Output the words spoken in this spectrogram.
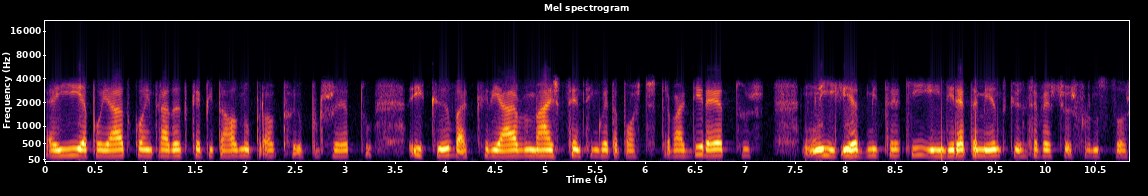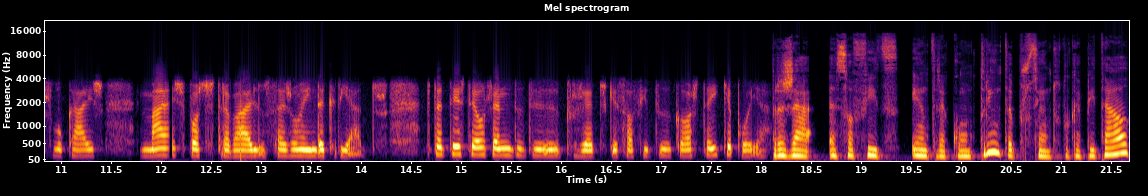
aí apoiado com a entrada de capital no próprio projeto e que vai criar mais de 150 postos de trabalho diretos e admite aqui indiretamente que através dos seus fornecedores locais mais postos de trabalho sejam sejam ainda criados. Portanto, este é o género de projetos que a Sofid gosta e que apoia. Para já, a Sofid entra com 30% do capital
